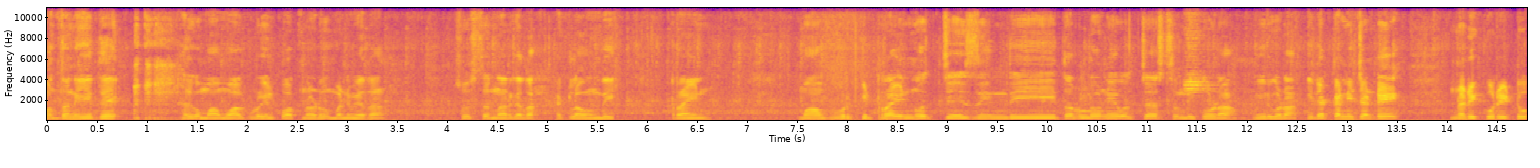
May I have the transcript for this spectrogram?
మొత్తానికి అయితే అదిగో మా మాకు వెళ్ళిపోతున్నాడు బండి మీద. చూస్తున్నారు కదా ఎట్లా ఉంది ట్రైన్. మా ఊరికి ట్రైన్ వచ్చేసింది త్వరలోనే వచ్చేస్తుంది కూడా. మీరు కూడా ఇది ఎక్కడి నుంచి అంటే నడికూరి టు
